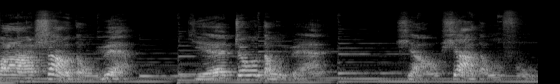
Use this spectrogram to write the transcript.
发上等愿结中等缘享下等福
